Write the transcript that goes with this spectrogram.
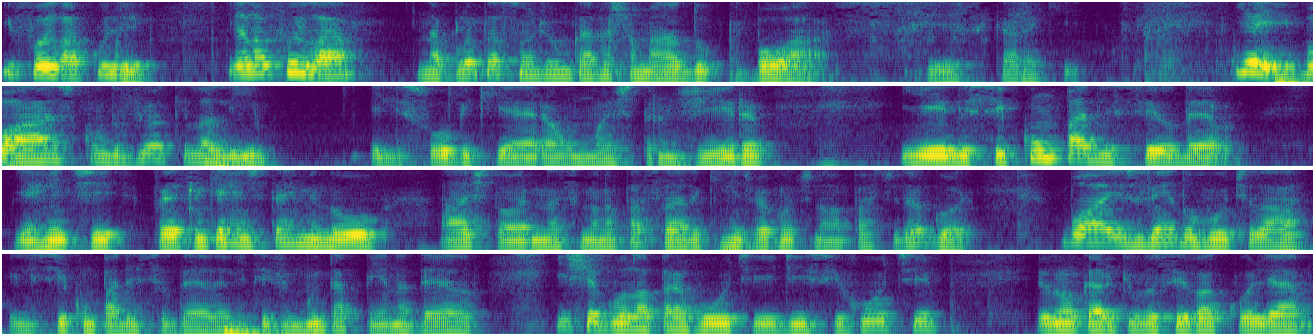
e foi lá colher. E ela foi lá na plantação de um cara chamado Boaz, esse cara aqui. E aí Boaz, quando viu aquilo ali, ele soube que era uma estrangeira e ele se compadeceu dela. E a gente foi assim que a gente terminou a história na semana passada, que a gente vai continuar a partir de agora. Boaz, vendo Ruth lá, ele se compadeceu dela, ele teve muita pena dela e chegou lá para Ruth e disse: Ruth, eu não quero que você vá colher,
